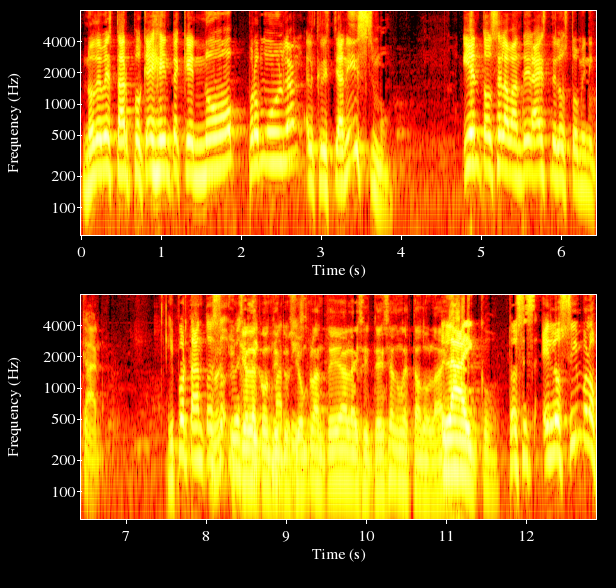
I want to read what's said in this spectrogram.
No debe estar porque hay gente que no promulgan el cristianismo. Y entonces la bandera es de los dominicanos. Y por tanto eso y que la Constitución plantea la existencia de un Estado laico. Laico. Entonces, en los símbolos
